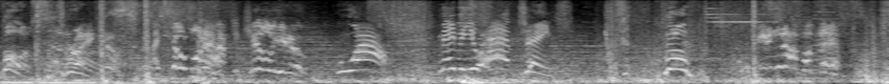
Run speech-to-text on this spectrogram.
full strength! I don't want to have to kill you! Wow! Maybe you have changed! Move! Enough of this!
